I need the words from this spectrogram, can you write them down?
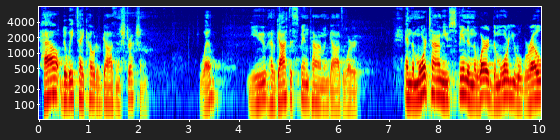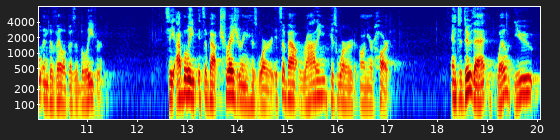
how do we take hold of God's instruction? Well, you have got to spend time in God's Word. And the more time you spend in the Word, the more you will grow and develop as a believer. See, I believe it's about treasuring His Word. It's about writing His Word on your heart. And to do that, well, you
